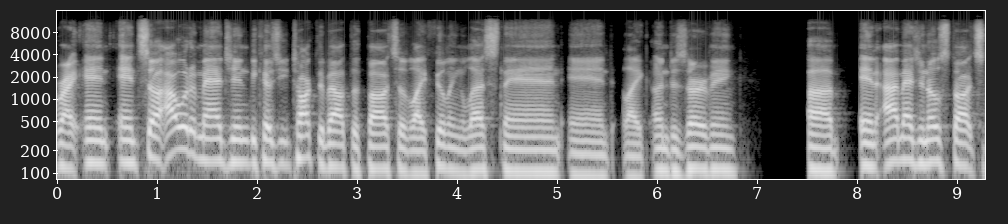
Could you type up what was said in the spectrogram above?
Right. And and so I would imagine because you talked about the thoughts of like feeling less than and like undeserving. Uh and I imagine those thoughts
